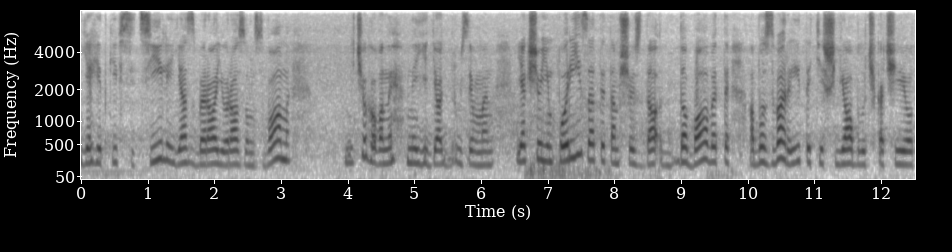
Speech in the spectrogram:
Ягідки всі цілі, я збираю разом з вами. Нічого вони не їдять, друзі, в мене. Якщо їм порізати, там щось додати, або зварити ті ж яблучка, чи от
